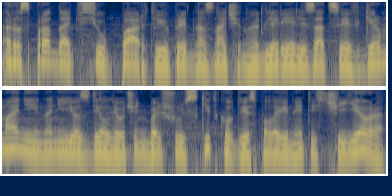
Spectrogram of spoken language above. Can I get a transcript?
распродать всю партию, предназначенную для реализации в Германии, на нее сделали очень большую скидку в 2500 евро.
